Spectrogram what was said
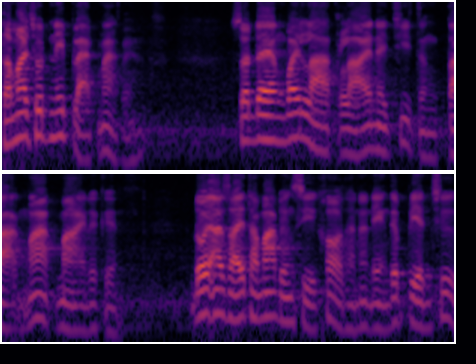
ธรรมะชุดนี้แปลกมากเลยแสดงไว้หลากหลายในที่ต่าง ๆ มากมายเหลือเกิน โดยอาศัยธรรมะเพียงสี่ข้อเท่านั้นเองได้เปลี่ยนชื่อ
